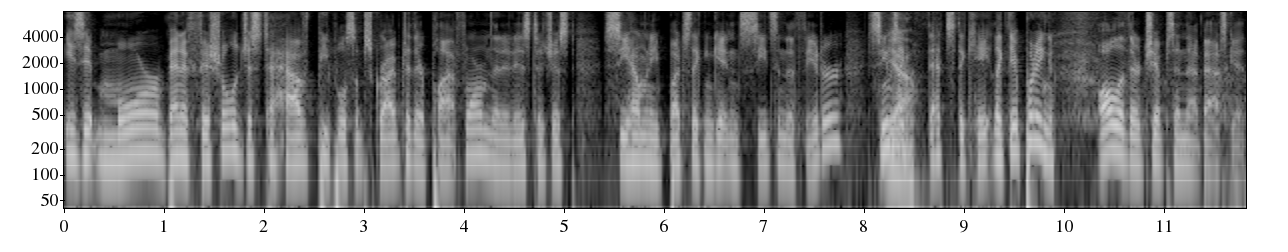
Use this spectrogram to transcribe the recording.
is it more beneficial just to have people subscribe to their platform than it is to just see how many butts they can get in seats in the theater? Seems Yeah. like that's the case. Like they're putting all of their chips in that basket.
